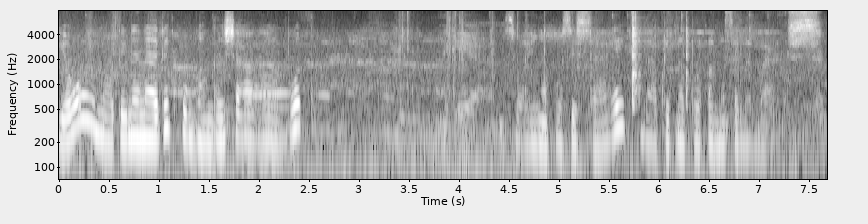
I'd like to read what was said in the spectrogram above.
Yun, oh. Tingnan natin kung hanggang siya aabot. Ayan. So, ayun na po si Sai. Lapit na po kami sa labas.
